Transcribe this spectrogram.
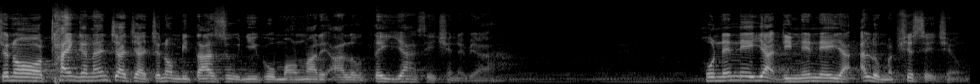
ကျွန်တော်ထိုင်ကနန်းကြကြကျွန်တော်မိသားစုညီကိုမောင်မတွေအားလုံးသိရစေချင်တယ်ဗျာဟိုနည်းနည်းရဒီနည်းနည်းရအဲ့လိုမဖြစ်စေချင်ဘူး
